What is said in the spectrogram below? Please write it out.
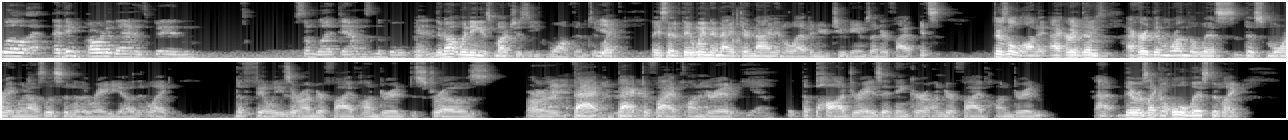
Well, I- think part of that has been some letdowns in the bullpen. They're not winning as much as you'd want them to. Yeah. Like, like I said, if they win tonight, they're nine and eleven. You're two games under five. It's there's a lot of. I heard Yeah, them. I heard them run the list this morning when I was listening to the radio that like the Phillies are under 500. The Stros are back back to 500. Yeah, The Padres, I think, are under 500. Uh, there was like a whole list of like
